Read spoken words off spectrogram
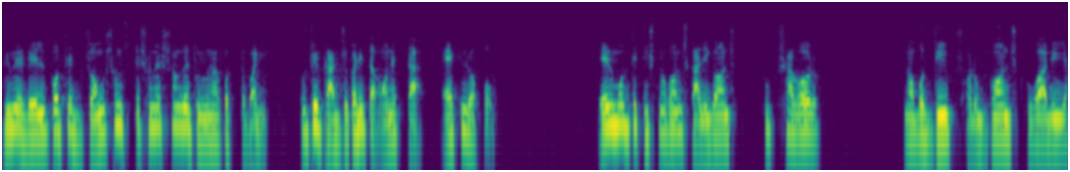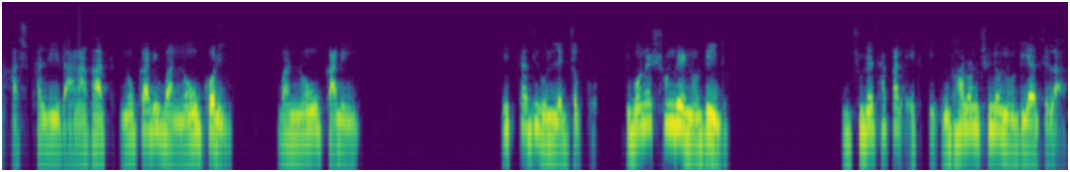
দিনে রেলপথের জংশন স্টেশনের সঙ্গে তুলনা করতে পারি। দুটির কার্যকারিতা অনেকটা একই রকম। এর মধ্যে কৃষ্ণগঞ্জ, কালীগঞ্জ, সুখসাগর নবদ্বীপ, স্বরূপগঞ্জ, কুয়ারি, হাঁসখালি, রানাঘাট, নৌকারি বা নৌকরি বা নৌকারি ইত্যাদি উল্লেখযোগ্য। জীবনের সঙ্গে নদীর জুড়ে থাকার একটি উদাহরণ ছিল নদিয়া জেলা।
